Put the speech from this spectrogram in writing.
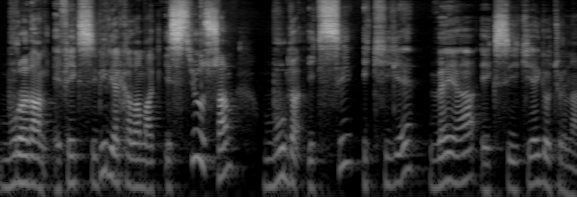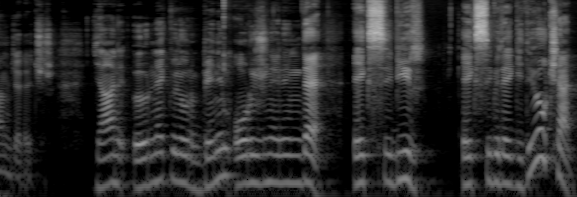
buradan f eksi 1 yakalamak istiyorsam burada x'i 2'ye veya eksi 2'ye götürmem gerekir. Yani örnek veriyorum benim orijinalimde eksi 1 eksi 1'e gidiyorken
